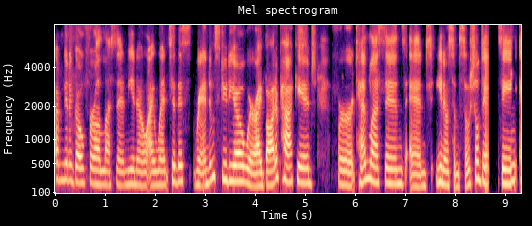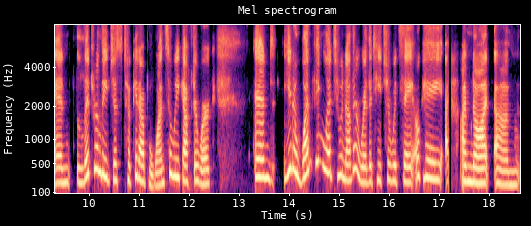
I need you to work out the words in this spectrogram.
I'm going to go for a lesson. You know, I went to this random studio where I bought a package for 10 lessons and, you know, some social dancing and literally just took it up once a week after work. And, you know, one thing led to another where the teacher would say, okay, I, am not um,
